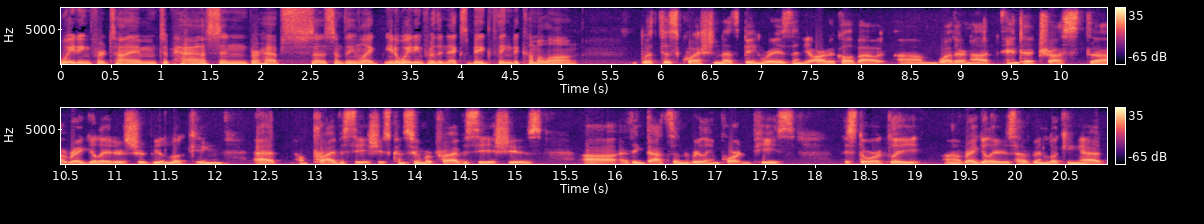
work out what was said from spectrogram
waiting for time to pass and perhaps uh, something like, you know, waiting for the next big thing to come along? With this question that's being raised in the article about um, whether or not antitrust uh, regulators should be looking at privacy issues, consumer privacy issues, uh, I think that's a really important piece. Historically, uh, regulators have been looking at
